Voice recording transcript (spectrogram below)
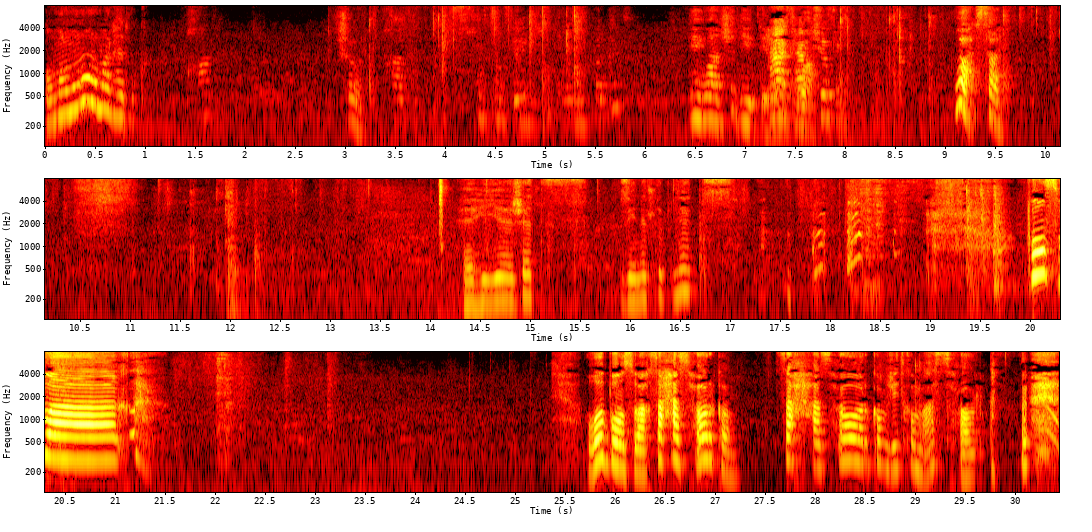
هما normal هذوك شوف. ايوا نشد يدي هاك هاك شوفي. واه صاي. ها هي جات زينة البنات. bonsoir re bonsoir صحة سحوركم صحة سحوركم جيتكم مع السحور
